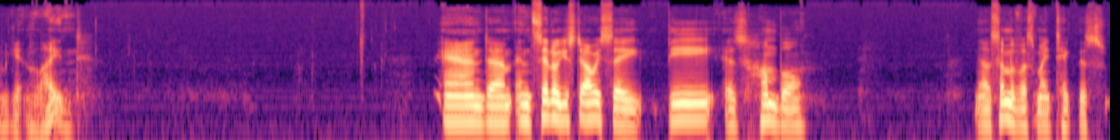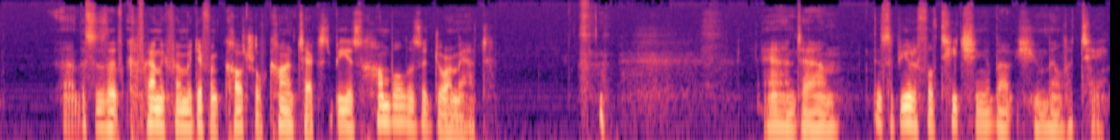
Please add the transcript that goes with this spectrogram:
want to get enlightened. And um, and Sayadaw used to always say, be as humble. Now, some of us might take this, uh, this is a, coming from a different cultural context, be as humble as a doormat. and um, there's a beautiful teaching about humility.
